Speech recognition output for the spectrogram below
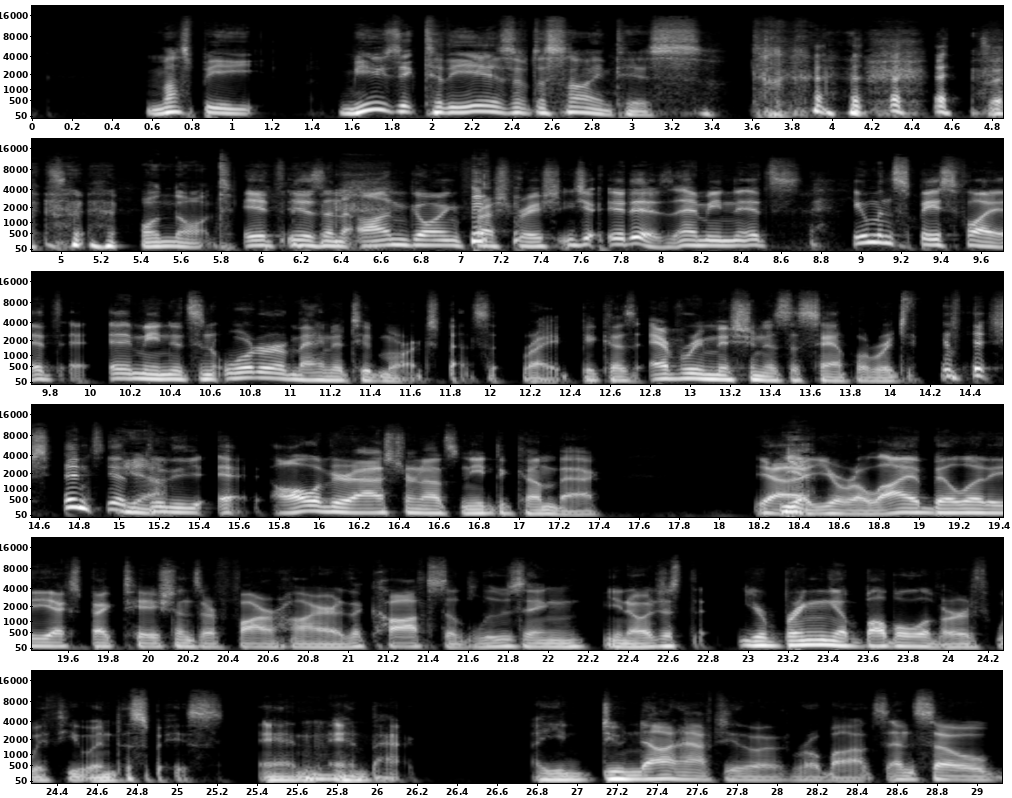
must be music to the ears of the scientists, or not? It is an ongoing frustration. it is. I mean, it's human spaceflight. It's. I mean, it's an order of magnitude more expensive, right? Because every mission is a sample return mission. yeah. All of your astronauts need to come back. Yeah, yeah, your reliability expectations are far higher. The cost of losing, you know, just you're bringing a bubble of Earth with you into space and mm-hmm. and back. Uh, you do not have to do it with robots, and so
